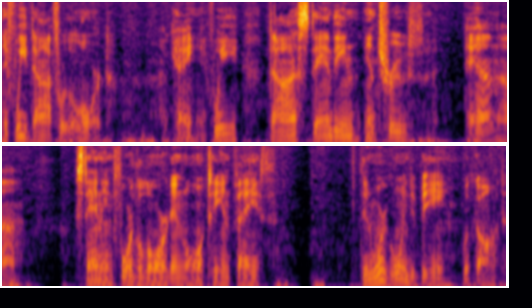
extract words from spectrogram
if we die for the lord okay if we die standing in truth and uh, standing for the lord in loyalty and faith then we're going to be with god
